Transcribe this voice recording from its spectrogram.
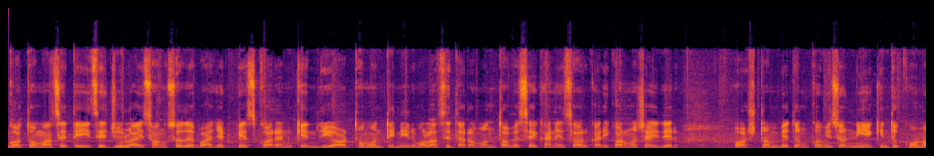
গত মাসে তেইশে জুলাই সংসদে বাজেট পেশ করেন কেন্দ্রীয় অর্থমন্ত্রী নির্মলা সীতারমন। তবে সেখানে সরকারি কর্মচারীদের অষ্টম বেতন কমিশন নিয়ে কিন্তু কোনো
